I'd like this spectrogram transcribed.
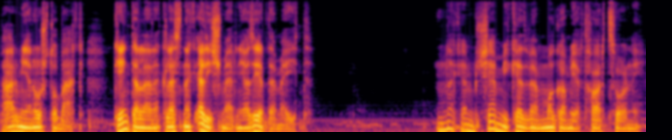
Bármilyen ostobák, kénytelenek lesznek elismerni az érdemeit. Nekem semmi kedvem magamért harcolni.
